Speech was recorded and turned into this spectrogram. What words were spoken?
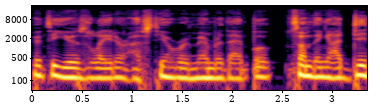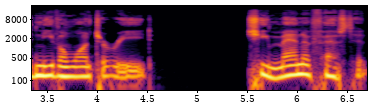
50 years later, I still remember that book, something I didn't even want to read. She manifested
